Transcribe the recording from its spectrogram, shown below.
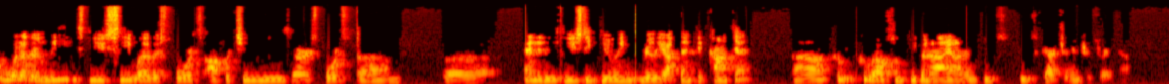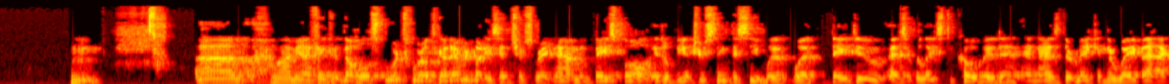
what other leagues do you see? What other sports opportunities or sports um, uh, entities do you see doing really authentic content? Uh, who, who else you keeping an eye on and who's, who's got your interest right now? Hmm. Um, well, I mean, I think the whole sports world's got everybody's interest right now. I mean, baseball, it'll be interesting to see what, what they do as it relates to COVID and, and as they're making their way back.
